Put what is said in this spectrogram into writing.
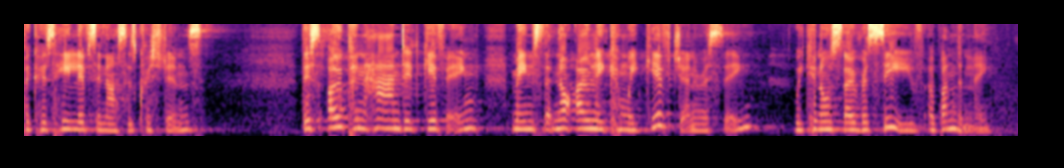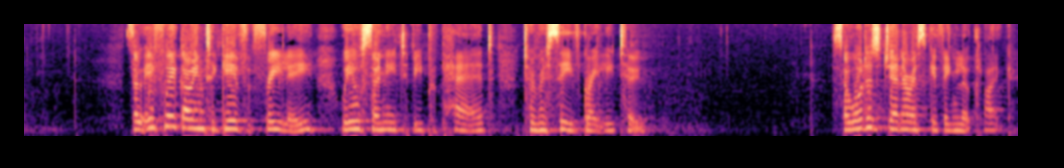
because he lives in us as Christians. This open handed giving means that not only can we give generously, we can also receive abundantly. So if we're going to give freely, we also need to be prepared to receive greatly too. So, what does generous giving look like?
